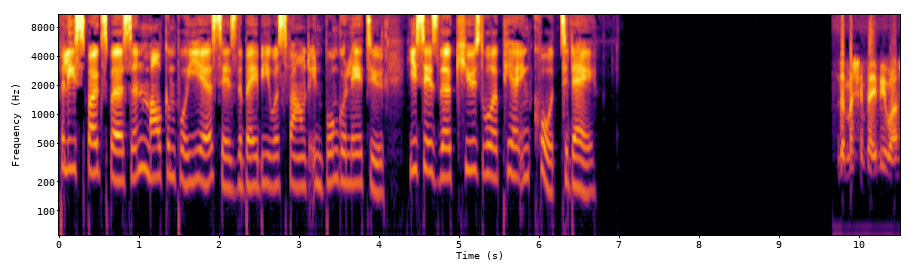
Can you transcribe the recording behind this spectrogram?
Police spokesperson Malcolm Pojie says the baby was found in Bongolethu. He says the accused will appear in court today. The missing baby was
